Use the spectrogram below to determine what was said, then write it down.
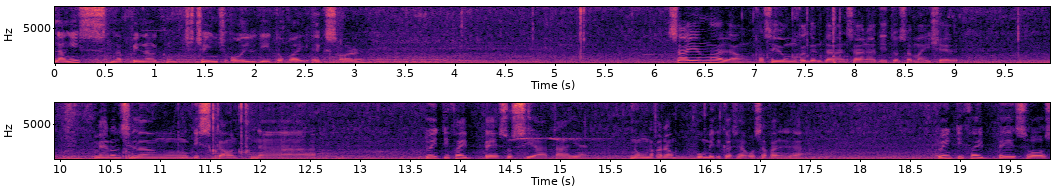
langis na pinag-change oil dito kay XR. Sayang nga lang kasi yung kagandahan sana dito sa Michelle. Meron silang discount na 25 pesos yata yan. Nung nakarang bumili kasi ako sa kanila, 25 pesos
